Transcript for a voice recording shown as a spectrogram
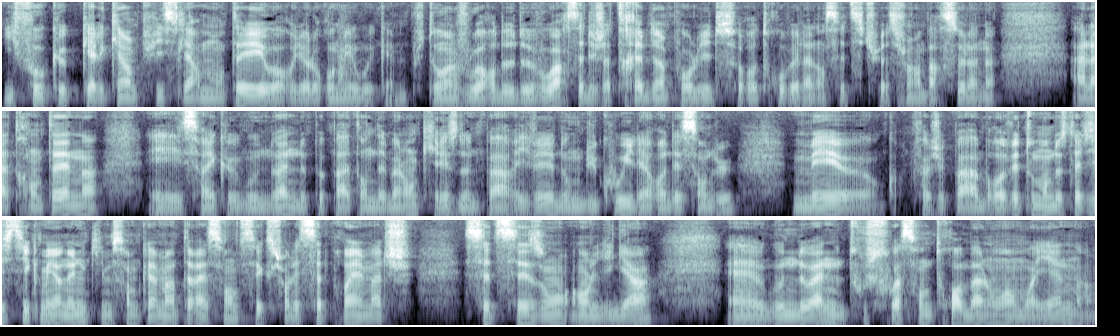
il faut que quelqu'un puisse les remonter. Et Oriol Romeu est quand même plutôt un joueur de devoir. C'est déjà très bien pour lui de se retrouver là dans cette situation à Barcelone à la trentaine. Et c'est vrai que Gundogan ne peut pas attendre des ballons qui risquent de ne pas arriver. Donc du coup, il est redescendu. Mais euh, encore une fois, j'ai pas abreuvé tout le monde de statistiques, mais il y en a une qui me semble quand même intéressante, c'est que sur les sept premiers matchs cette saison en Liga, euh, Gundogan touche 63 ballons en moyenne.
